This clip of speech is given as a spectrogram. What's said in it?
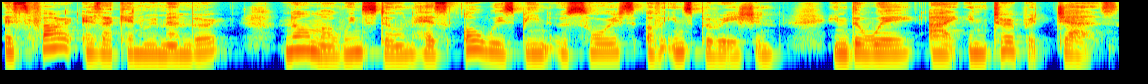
As far as I can remember, Norma Winstone has always been a source of inspiration in the way I interpret jazz.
